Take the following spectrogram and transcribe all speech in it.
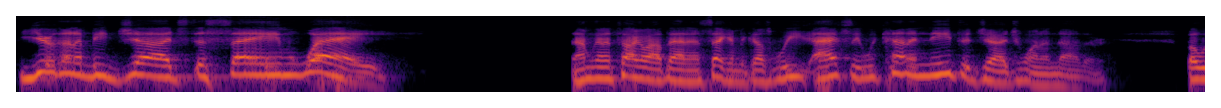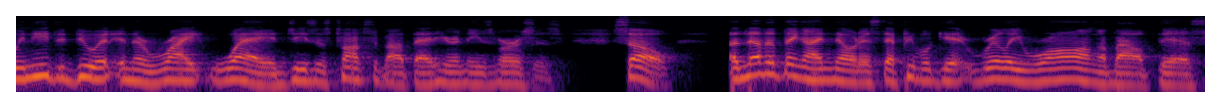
you're going to be judged the same way. I'm going to talk about that in a second because we actually we kind of need to judge one another, but we need to do it in the right way. And Jesus talks about that here in these verses. So, another thing I noticed that people get really wrong about this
